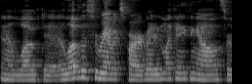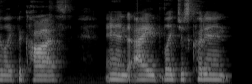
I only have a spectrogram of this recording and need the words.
and I loved it. I love the ceramics part, but I didn't like anything else or like the cost. And I like just couldn't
